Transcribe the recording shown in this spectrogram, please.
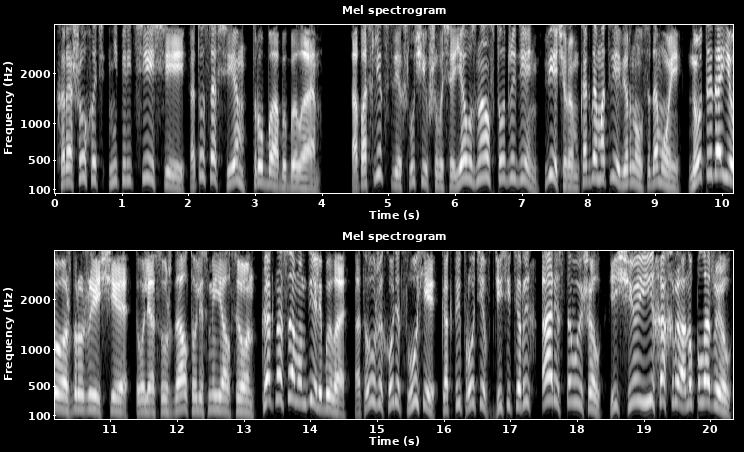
Хорошо хоть не перед сессией, а то совсем труба бы была. О последствиях случившегося я узнал в тот же день, вечером, когда Матвей вернулся домой. «Ну ты даешь, дружище!» То ли осуждал, то ли смеялся он. «Как на самом деле было? А то уже ходят слухи, как ты против десятерых ареста вышел, еще и их охрану положил.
